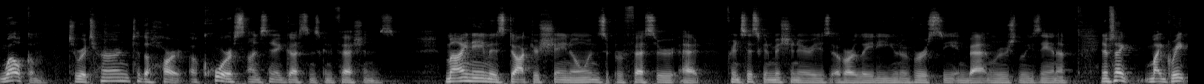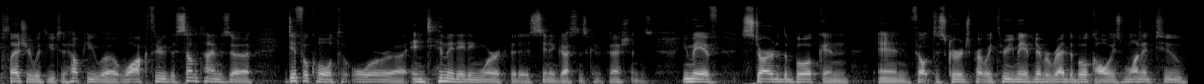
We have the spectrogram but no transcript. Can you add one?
Welcome to Return to the Heart, a course on St. Augustine's Confessions. My name is Dr. Shane Owens, a professor at Franciscan Missionaries of Our Lady University in Baton Rouge, Louisiana. And it's like my great pleasure with you to help you uh, walk through the sometimes uh, difficult or uh, intimidating work that is St. Augustine's Confessions. You may have started the book and, and felt discouraged partway through. You may have never read the book, always wanted to,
